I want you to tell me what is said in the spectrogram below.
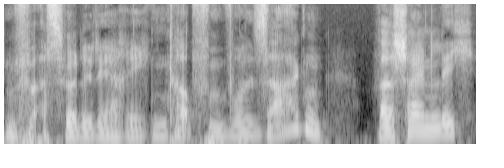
Was würde der Regentropfen wohl sagen? Wahrscheinlich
